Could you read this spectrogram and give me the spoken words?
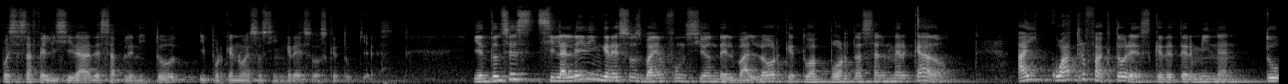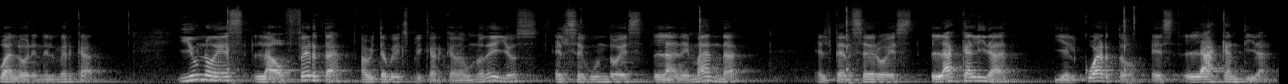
pues esa felicidad, esa plenitud y por qué no esos ingresos que tú quieres. Y entonces, si la ley de ingresos va en función del valor que tú aportas al mercado, hay cuatro factores que determinan tu valor en el mercado. Y uno es la oferta, ahorita voy a explicar cada uno de ellos. El segundo es la demanda, el tercero es la calidad y el cuarto es la cantidad.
